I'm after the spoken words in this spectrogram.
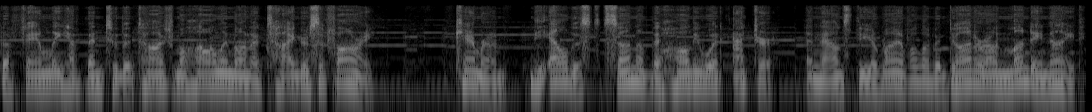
the family have been to the Taj Mahal and on a tiger safari. Cameron, the eldest son of the Hollywood actor, announced the arrival of a daughter on Monday night,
